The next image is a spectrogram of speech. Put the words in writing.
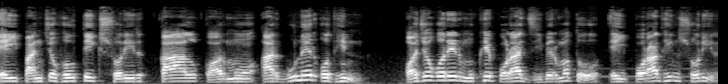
এই পাঞ্চভৌতিক শরীর, কাল, কর্ম আর গুণের অধীন, অজগরের মুখে পড়া জীবের মতো এই পরাধীন শরীর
